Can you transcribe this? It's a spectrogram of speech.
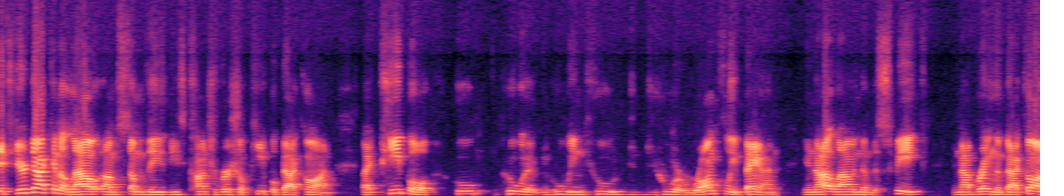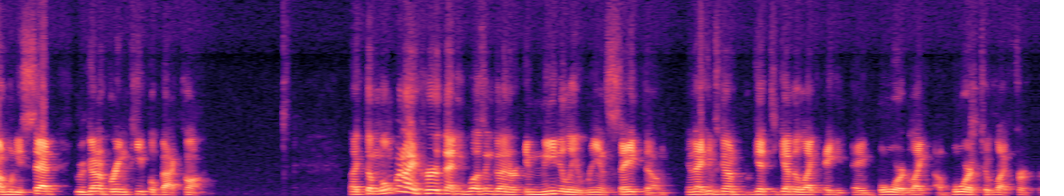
If you're not going to allow um, some of the, these controversial people back on, like people who who who who who were wrongfully banned, you're not allowing them to speak and not bring them back on when he said you were going to bring people back on. Like the moment I heard that he wasn't going to immediately reinstate them and that he was going to get together like a, a board, like a board to like for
